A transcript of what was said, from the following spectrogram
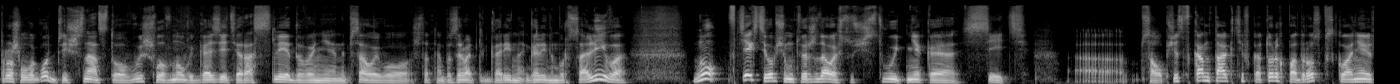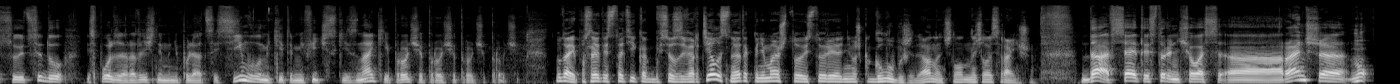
прошлого года, 2016 вышло в новой газете расследование, написала его штатный обозреватель Галина, Галина Мурсалиева. Ну, в тексте, в общем, утверждалось, что существует некая сеть сообществ ВКонтакте, в которых подростков склоняют к суициду, используя различные манипуляции с символами, какие-то мифические знаки и прочее, прочее, прочее, прочее. Ну да, и после этой статьи как бы все завертелось, но я так понимаю, что история немножко глубже, да, начала, началась раньше. Да, вся эта история началась э, раньше. Ну,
